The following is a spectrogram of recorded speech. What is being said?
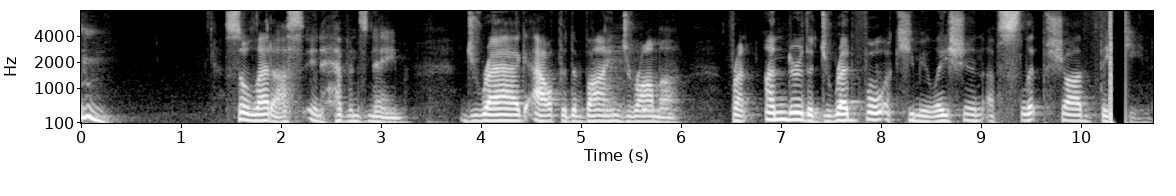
So let us, in heaven's name, drag out the divine drama from under the dreadful accumulation of slipshod thinking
